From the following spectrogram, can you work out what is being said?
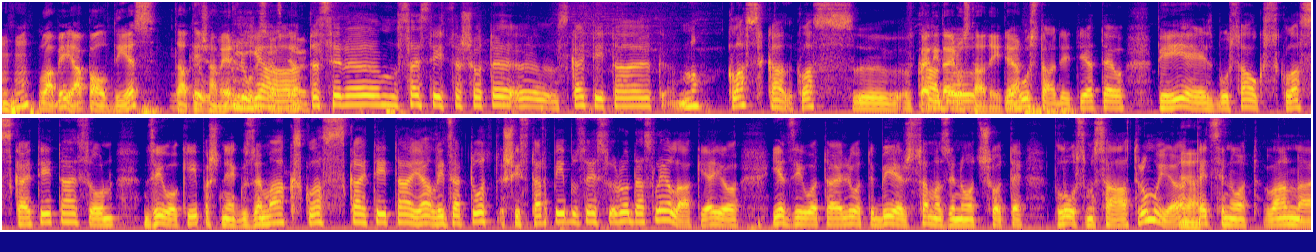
Mm -hmm, labi, jā, paldies. Tā tiešām ir. Jā, jā. tas ir um, saistīts ar šo te, uh, skaitītāju. Nu, klasi, kā, klases uh, skaitītāji ir uzstādīti. Ja? Uzstādīt, ja tev pie ieejas būs augsts klases skaitītājs un dzīvokļu īpašnieku zemāks klases skaitītāji, ja? līdz ar to šī starpība uzreiz rodas lielāka, ja? jo iedzīvotāji ļoti bieži samazinot šo plūsmas ātrumu, ja? Jā. tecinot vannā,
